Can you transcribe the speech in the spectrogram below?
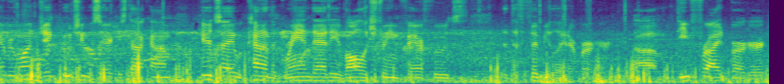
everyone, Jake Pucci with Syracuse.com here today with kind of the granddaddy of all extreme fair foods, the defibrillator burger. Um, deep fried burger,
